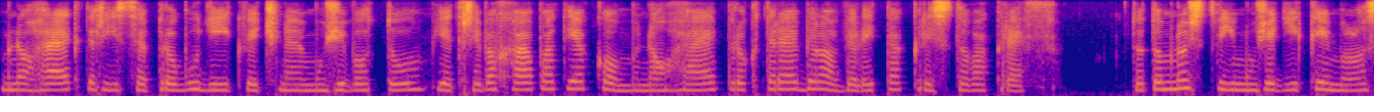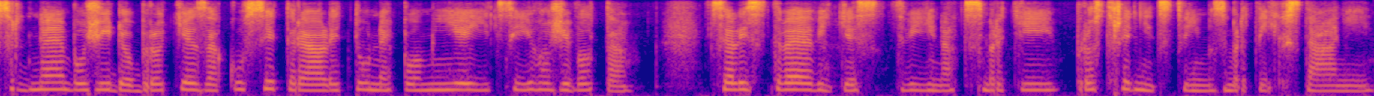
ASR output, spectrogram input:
Mnohé, kteří se probudí k věčnému životu, je třeba chápat jako mnohé, pro které byla vylita Kristova krev. Toto množství může díky milosrdné boží dobrotě zakusit realitu nepomíjejícího života, celistvé vítězství nad smrtí prostřednictvím zmrtvých vstání.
